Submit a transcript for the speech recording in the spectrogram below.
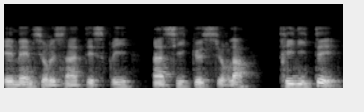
et même sur le Saint-Esprit ainsi que sur la Trinité.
